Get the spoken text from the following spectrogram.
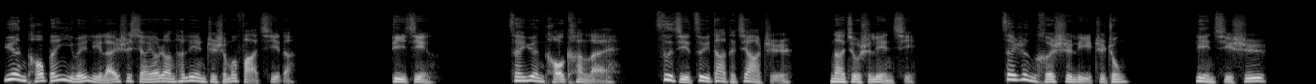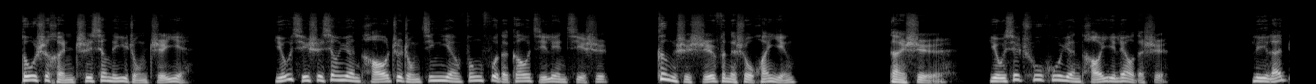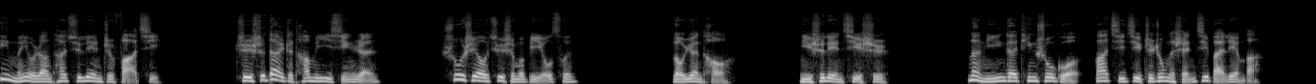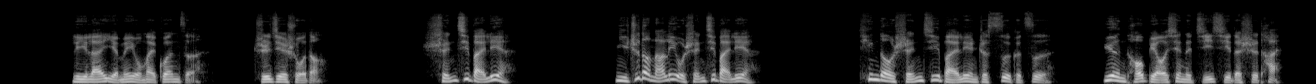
苑桃本以为李来是想要让他炼制什么法器的。毕竟，在苑桃看来，自己最大的价值那就是炼器，在任何势力之中。炼器师都是很吃香的一种职业，尤其是像苑桃这种经验丰富的高级炼器师，更是十分的受欢迎。但是有些出乎苑桃意料的是，李来并没有让他去炼制法器，只是带着他们一行人，说是要去什么碧游村。老院头，你是炼器师，那你应该听说过八奇迹之中的神机百炼吧？李来也没有卖关子。直接说道：“神机百炼，你知道哪里有神机百炼？”听到“神机百炼”这四个字，苑桃表现的极其的失态。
